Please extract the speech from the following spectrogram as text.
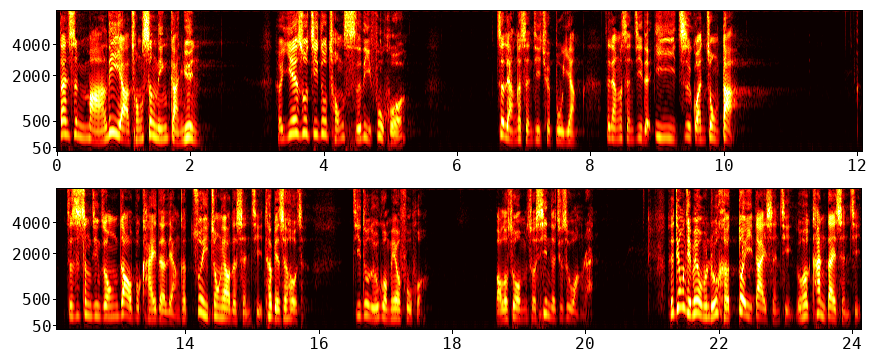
但是玛利亚从圣灵感孕和耶稣基督从死里复活这两个神迹却不一样，这两个神迹的意义至关重大。这是圣经中绕不开的两个最重要的神迹，特别是后者。基督如果没有复活，保罗说我们所信的就是枉然。所以弟兄姐妹，我们如何对待神迹？如何看待神迹？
